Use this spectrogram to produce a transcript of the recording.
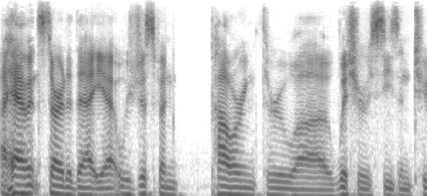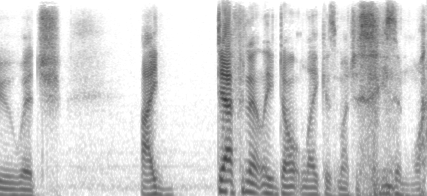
I haven't started that yet. We've just been powering through uh, Witcher season two, which I definitely don't like as much as season one.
